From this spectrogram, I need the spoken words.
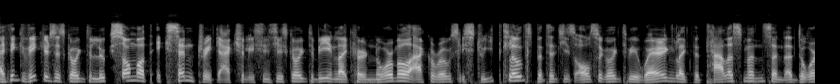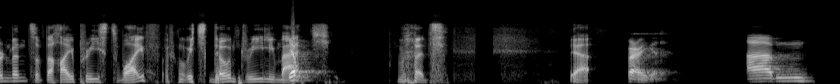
I think Vickers is going to look somewhat eccentric actually, since she's going to be in like her normal Akarosi street clothes, but then she's also going to be wearing like the talismans and adornments of the high priest's wife, which don't really match. But yeah. Very good. Um,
